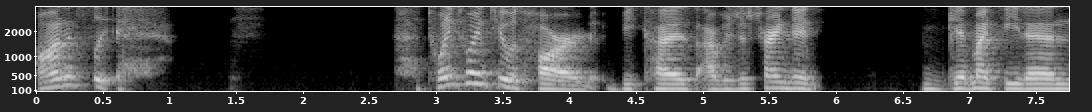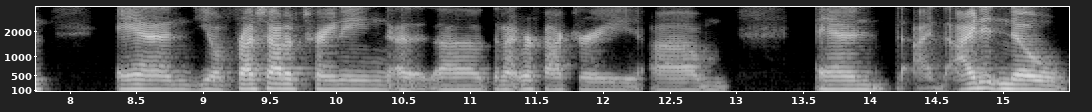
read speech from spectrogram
honestly, 2022 was hard because I was just trying to get my feet in and you know fresh out of training at uh, the Nightmare Factory um and I I didn't know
